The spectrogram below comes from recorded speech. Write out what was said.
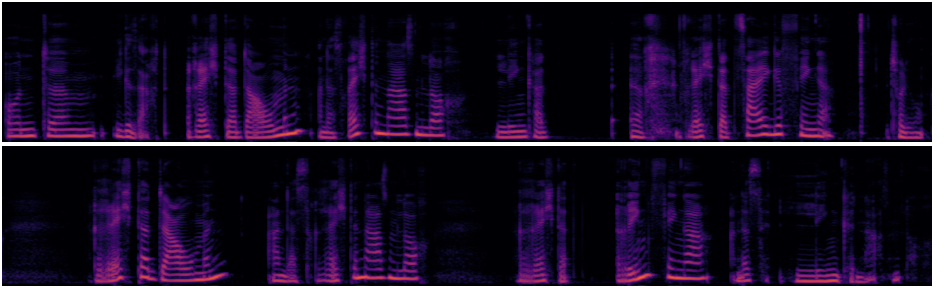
Und ähm, wie gesagt, rechter Daumen an das rechte Nasenloch, linker, äh, rechter Zeigefinger, Entschuldigung, rechter Daumen an das rechte Nasenloch, rechter Ringfinger an das linke Nasenloch.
